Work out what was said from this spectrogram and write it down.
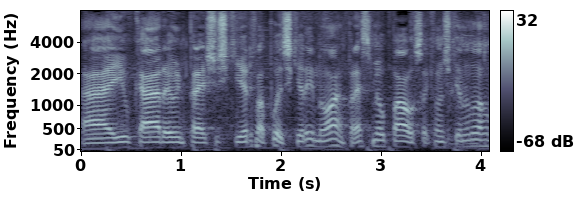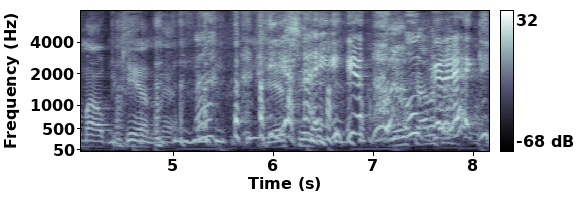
Aí o cara, eu empresto o isqueiro e falo, pô, isqueiro é enorme, parece meu pau, só que é um isqueiro normal, pequeno, né? E assim, aí, o o Greg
